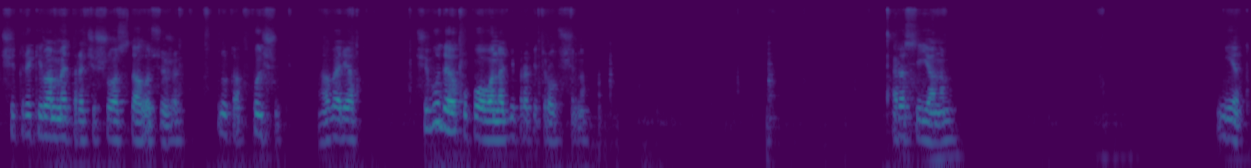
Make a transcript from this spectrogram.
чи 3 кілометри, чи що осталось уже. Ну так, пишуть, говорять. Чи буде окупована Дніпропетровщина? Росіянами? Нет.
